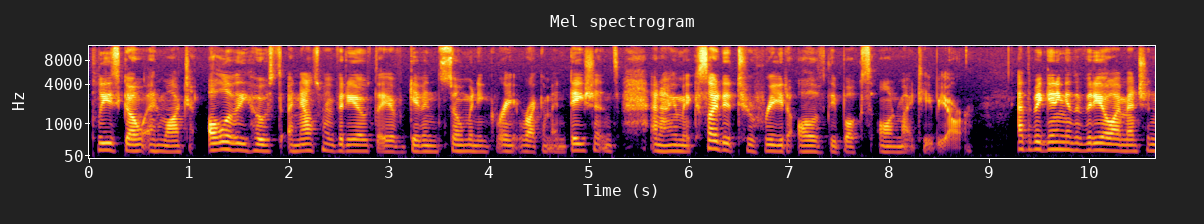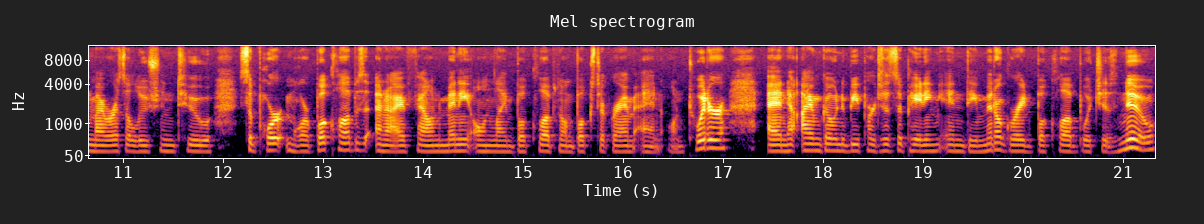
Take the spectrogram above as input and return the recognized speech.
Please go and watch all of the host announcement videos. They have given so many great recommendations and I am excited to read all of the books on my TBR. At the beginning of the video, I mentioned my resolution to support more book clubs, and I found many online book clubs on Bookstagram and on Twitter, and I'm going to be participating in the middle grade book club, which is new,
